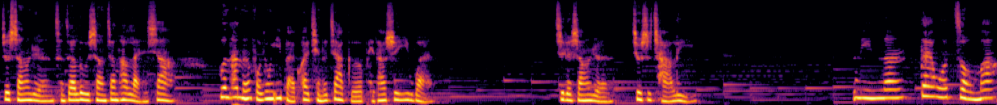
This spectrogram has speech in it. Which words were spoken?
这商人曾在路上将他拦下，问他能否用一百块钱的价格陪他睡一晚。这个商人就是查理。你能带我走吗？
